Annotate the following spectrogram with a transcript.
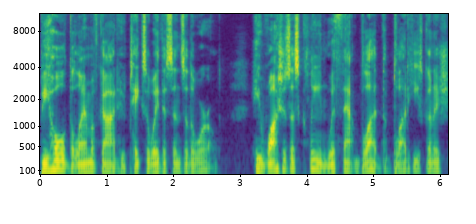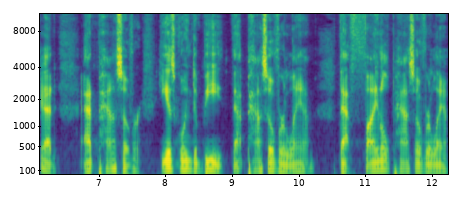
behold the Lamb of God who takes away the sins of the world. He washes us clean with that blood, the blood he's going to shed at Passover. He is going to be that Passover lamb, that final Passover lamb,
